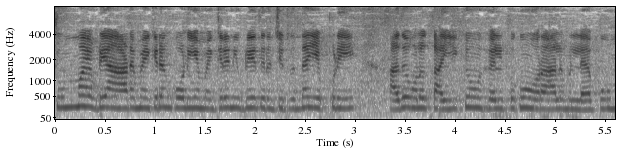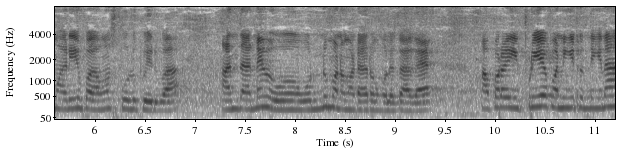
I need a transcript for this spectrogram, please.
சும்மா இப்படியே ஆடை மேய்க்கிறேன் கோழியை மேய்க்கிறேன் இப்படியே தெரிஞ்சிட்டு இருந்தால் எப்படி? அது உங்களுக்கு கைக்கும் ஹெல்ப்புக்கும் ஒரு ஆளும் இல்லை. பூமாரியும் பாவம் ஸ்கூலுக்கு போயிடுவா அந்த அண்ணன் ஒன்றும் பண்ண மாட்டார் உங்களுக்காக. அப்புறம் இப்படியே பண்ணிக்கிட்டு இருந்தீங்கன்னா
